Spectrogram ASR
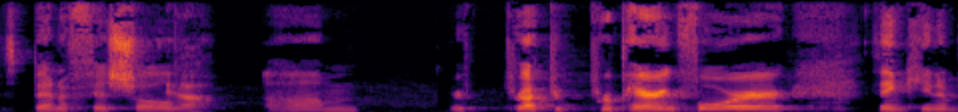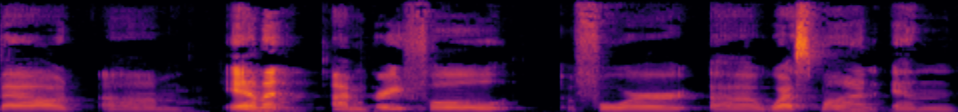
is beneficial. Yeah. Um, pre- preparing for, thinking about, um, mm. and I, am grateful for uh, Westmont and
